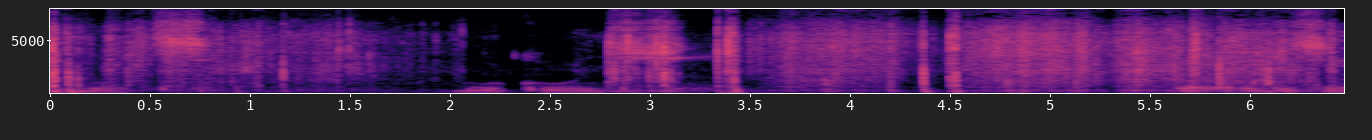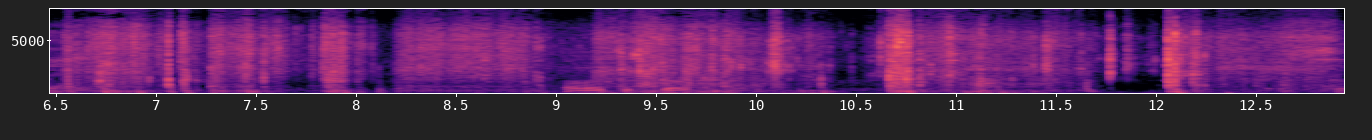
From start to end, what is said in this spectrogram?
bolts, more coins. Uh, I can this stuff. So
